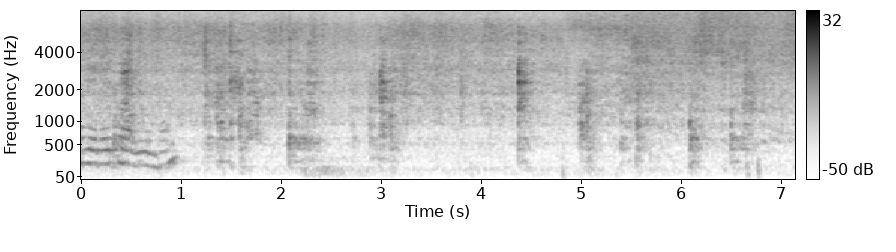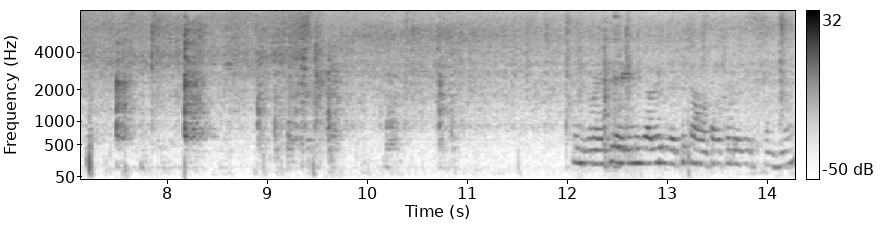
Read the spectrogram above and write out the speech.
అది ఏదైతే ఆగిద్దాం కొంచెం అయితే వేగింది కదా ఇప్పుడైతే టమాటాలు కూడా వేసుకుంటున్నాం.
